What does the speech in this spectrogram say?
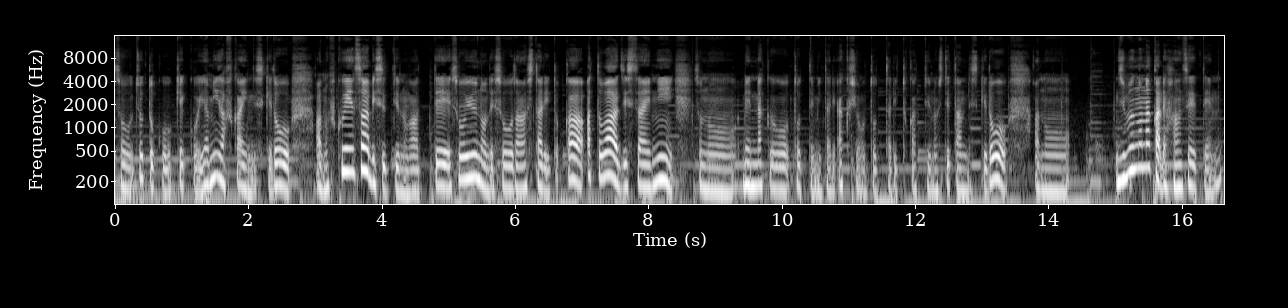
そう、ちょっとこう結構闇が深いんですけど、あの、復縁サービスっていうのがあって、そういうので相談したりとか、あとは実際に、その、連絡を取ってみたり、アクションを取ったりとかっていうのをしてたんですけど、あの、自分の中で反省点。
